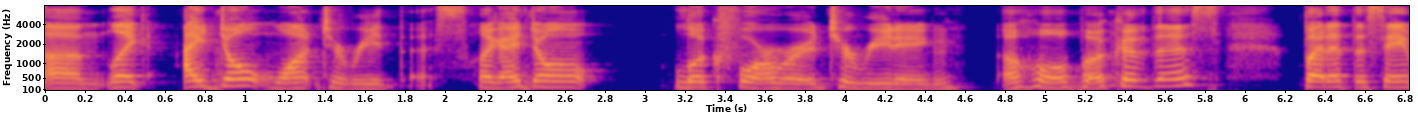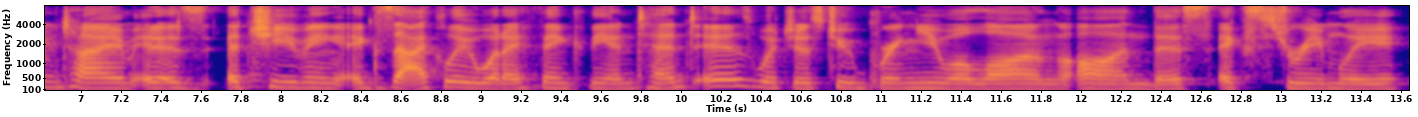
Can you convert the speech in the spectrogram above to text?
Um, like I don't want to read this. Like I don't look forward to reading a whole book of this but at the same time it is achieving exactly what i think the intent is which is to bring you along on this extremely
